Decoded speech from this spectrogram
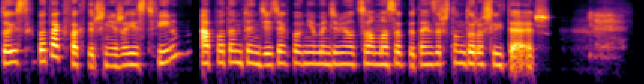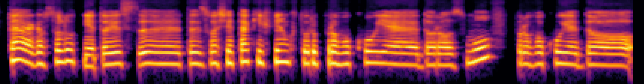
to jest chyba tak faktycznie, że jest film, a potem ten dzieciak pewnie będzie miał całą masę pytań, zresztą dorośli też. Tak, absolutnie. To jest, y, to jest właśnie taki film, który prowokuje do rozmów, prowokuje do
